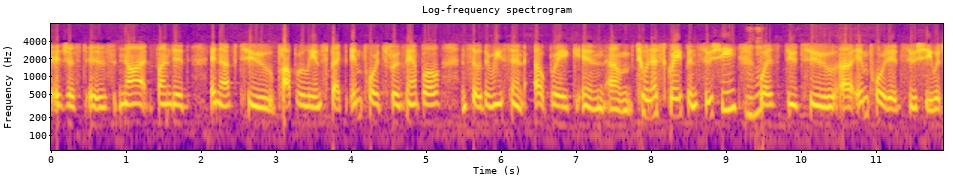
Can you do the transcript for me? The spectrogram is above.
is just is not funded enough to properly inspect imports, for example. And so the recent outbreak in um, tuna scrape and sushi mm-hmm. was due to uh, imported sushi, which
